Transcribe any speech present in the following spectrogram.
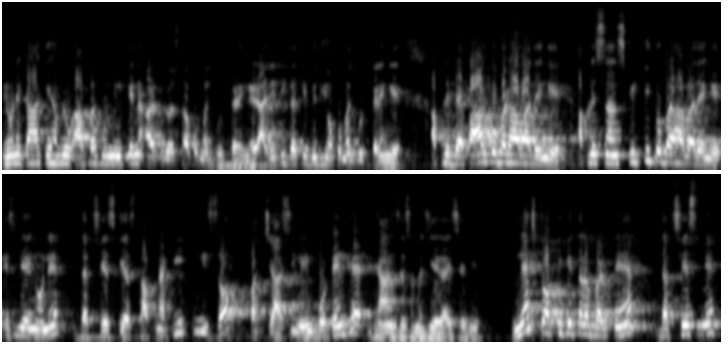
इन्होंने कहा कि हम लोग आपस में मिलकर ना अर्थव्यवस्था को मज़बूत करेंगे, राजनीतिक गतिविधियों को मज़बूत करेंगे, अपने व्यापार को बढ़ावा देंगे, अपने संस्कृति को बढ़ावा देंगे, इसलिए इन्होंने दक्षेश की स्थापना की। उन्नीस में इंपोर्टेंट है। ध्यान से समझिएगा इसे भी। नेक्स्ट टॉपिक की तरफ़ बढ़ते हैं। दक्षेश में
